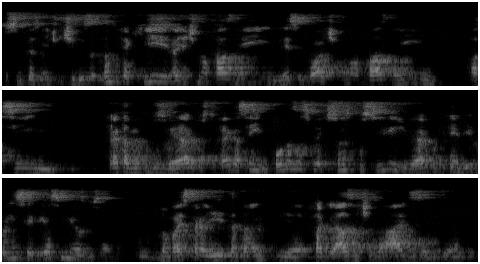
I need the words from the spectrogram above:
tu simplesmente utiliza, tanto que aqui a gente não faz nem, nesse bot, tu não faz nem, assim, tratamento dos verbos. Tu pega, assim, todas as flexões possíveis de verbo que tem ali vai inserir assim mesmo, sabe? Então vai extrair, tentar é, as entidades ali dentro.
